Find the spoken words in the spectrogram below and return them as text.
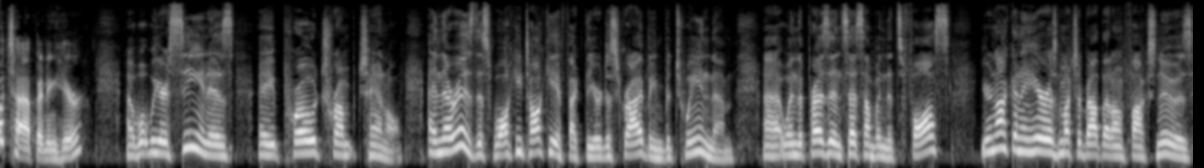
What's happening here? Uh, what we are seeing is a pro Trump channel. And there is this walkie talkie effect that you're describing between them. Uh, when the president says something that's false, you're not going to hear as much about that on Fox News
